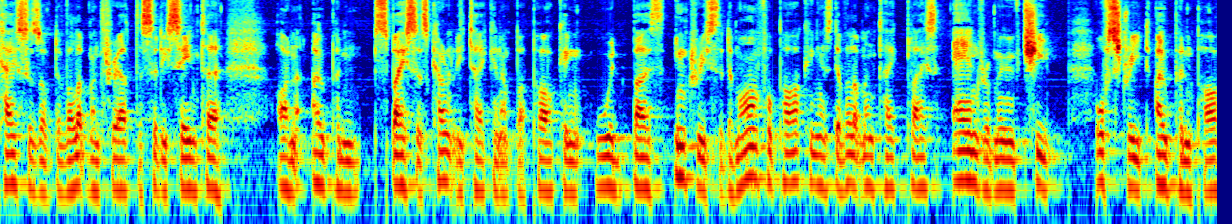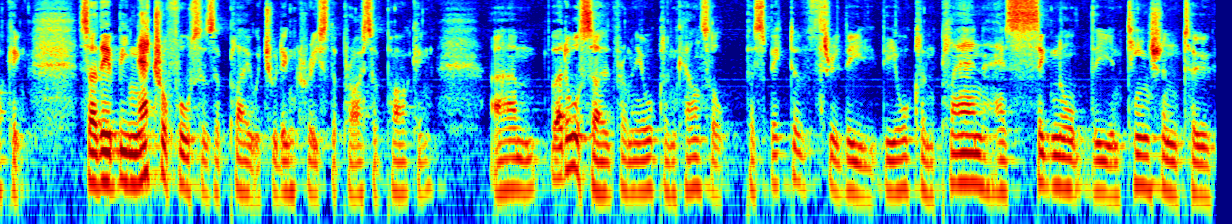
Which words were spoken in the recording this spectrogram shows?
cases of development throughout the city centre on open spaces currently taken up by parking would both increase the demand for parking as development take place and remove cheap off-street open parking. So there'd be natural forces at play which would increase the price of parking. Um, but also from the Auckland Council perspective, through the, the Auckland Plan, has signalled the intention to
